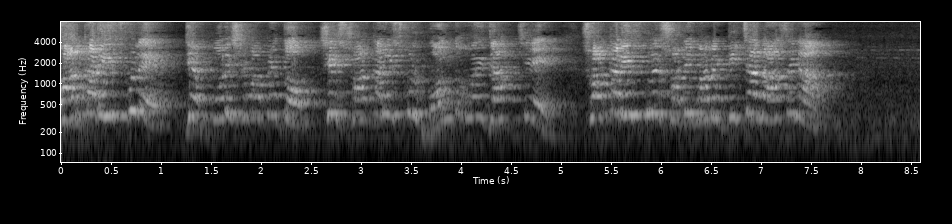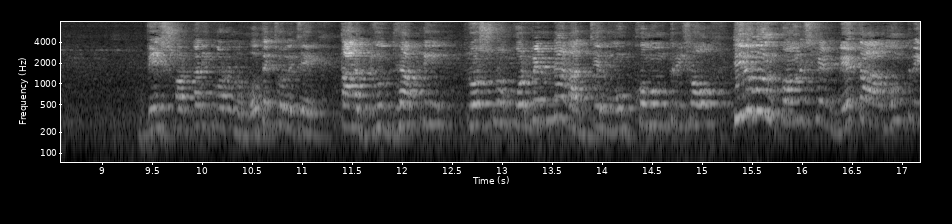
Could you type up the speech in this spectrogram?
সরকারি স্কুলে যে পরিষেবা পেত সেই সরকারি স্কুল বন্ধ হয়ে যাচ্ছে। সরকারি স্কুলে সঠিকভাবে টিচার আসে না। বেসরকারীকরণ হতে চলেছে। তার বিরুদ্ধে আপনি প্রশ্ন করবেন না। রাজ্যের মুখ্যমন্ত্রী সহ তৃণমূল কংগ্রেসের নেতা, মন্ত্রী,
